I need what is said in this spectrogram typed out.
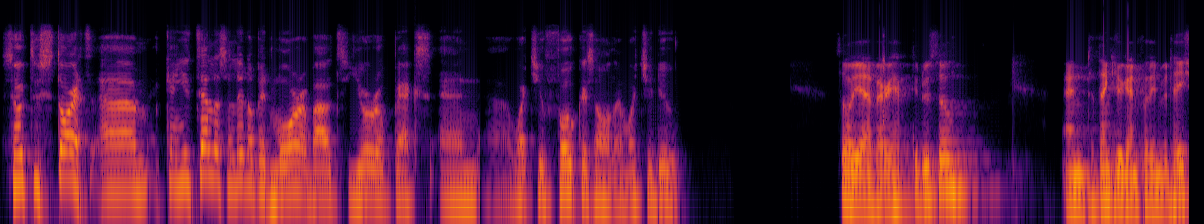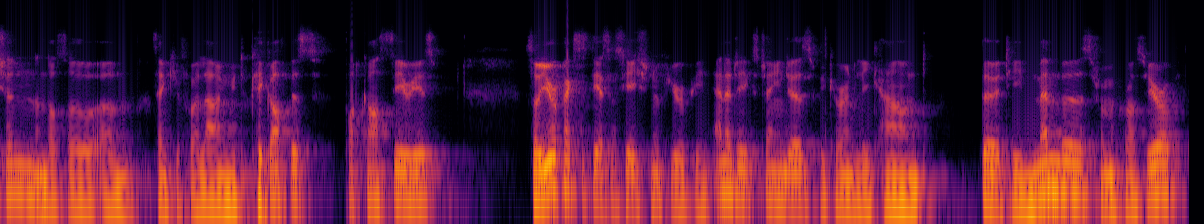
So to start, um, can you tell us a little bit more about Europex and uh, what you focus on and what you do? So yeah, very happy to do so. And thank you again for the invitation and also um, thank you for allowing me to kick off this podcast series. So Europex is the Association of European Energy Exchanges. We currently count 13 members from across Europe.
